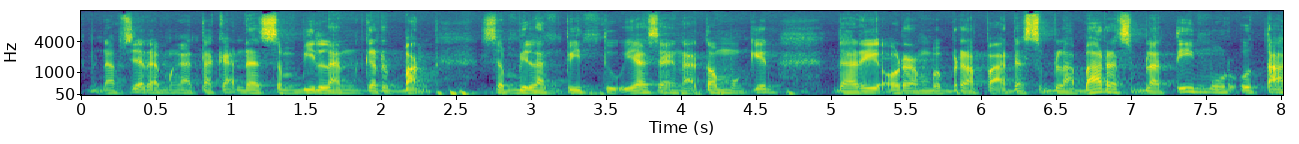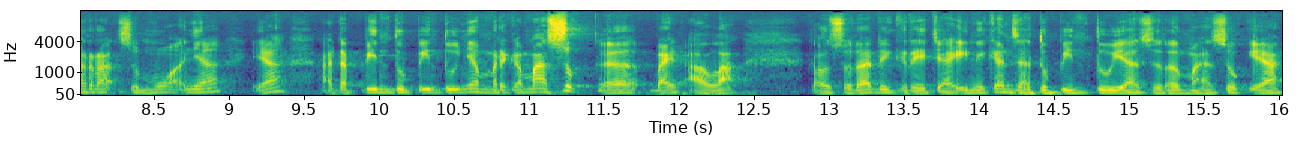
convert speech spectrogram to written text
Penafsir ada mengatakan ada sembilan gerbang, sembilan pintu. Ya saya nggak tahu mungkin dari orang beberapa ada sebelah barat, sebelah timur, utara, semuanya ya ada pintu-pintunya mereka masuk ke bait Allah. Kalau sudah di gereja ini kan satu pintu ya, sudah masuk ya.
